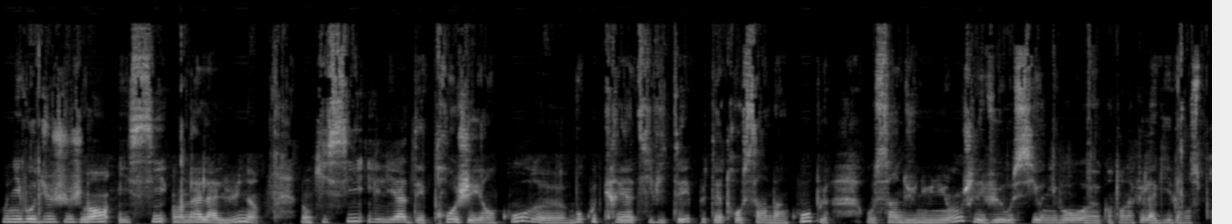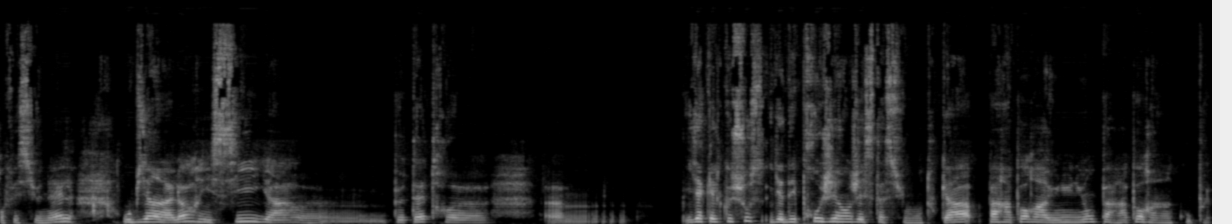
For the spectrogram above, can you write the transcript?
Au niveau du jugement, ici, on a la lune. Donc ici, il y a des projets en cours, euh, beaucoup de créativité, peut-être au sein d'un couple, au sein d'une union. Je l'ai vu aussi au niveau, euh, quand on a fait la guidance professionnelle. Ou bien alors, ici, il y a euh, peut-être... il y a quelque chose, il y a des projets en gestation, en tout cas, par rapport à une union, par rapport à un couple.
